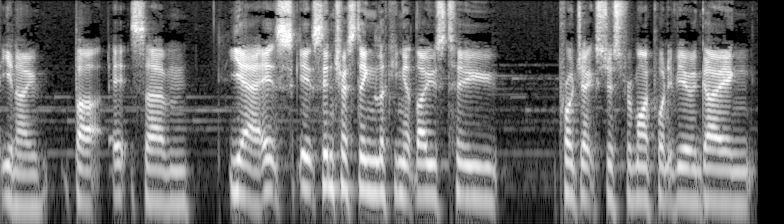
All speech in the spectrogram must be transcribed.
you know but it's um yeah it's it's interesting looking at those two projects just from my point of view and going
